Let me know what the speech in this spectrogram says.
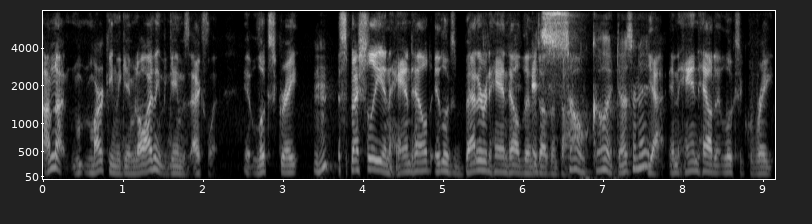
I'm not marking the game at all. I think the game is excellent. It looks great, Mhm. especially in handheld. It looks better in handheld than it does in dock. so good, doesn't it? Yeah, in handheld it looks great,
